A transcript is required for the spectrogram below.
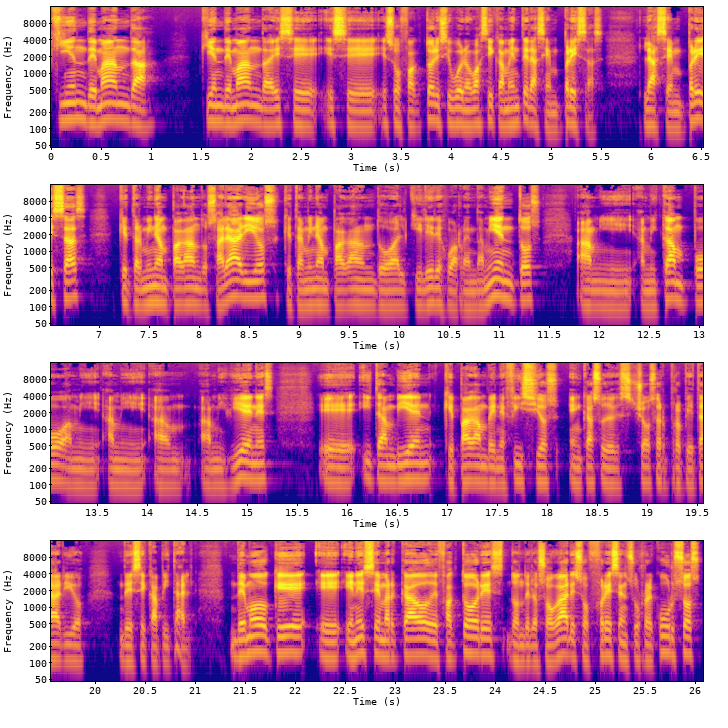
quien demanda quién demanda ese, esos factores y bueno, básicamente las empresas. Las empresas que terminan pagando salarios, que terminan pagando alquileres o arrendamientos a mi, a mi campo, a, mi, a, mi, a, mis bienes. Eh, y también que pagan beneficios en caso de yo ser propietario de ese capital. De modo que eh, en ese mercado de factores donde los hogares ofrecen sus recursos,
